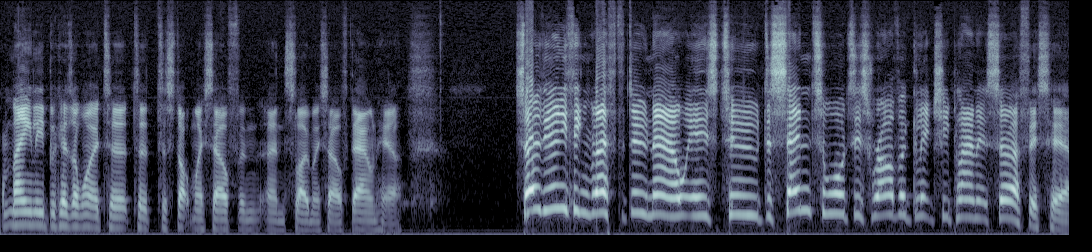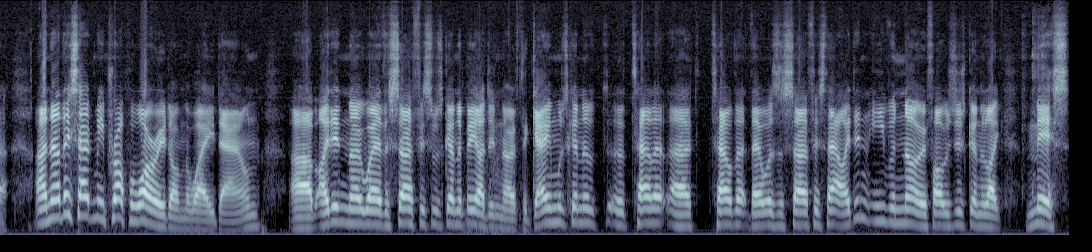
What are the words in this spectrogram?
mainly because I wanted to, to, to stop myself and, and slow myself down here. So the only thing left to do now is to descend towards this rather glitchy planet surface here. Uh, now this had me proper worried on the way down. Uh, I didn't know where the surface was going to be. I didn't know if the game was going to uh, tell it uh, tell that there was a surface there. I didn't even know if I was just going to like miss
